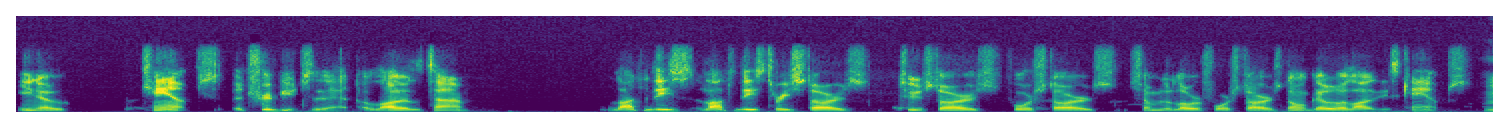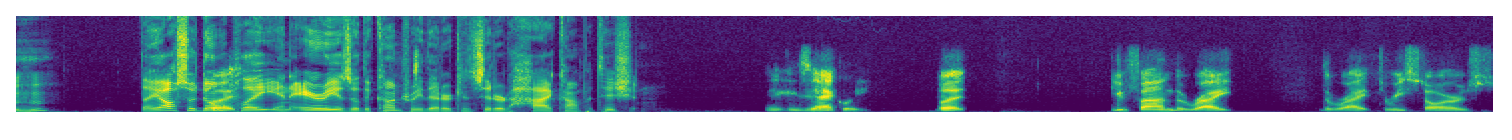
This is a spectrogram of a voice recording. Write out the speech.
you know, camps attribute to that a lot of the time. A lot of these, a lot of these three stars, two stars, four stars, some of the lower four stars don't go to a lot of these camps. Mm-hmm. They also don't But- play in areas of the country that are considered high competition. Exactly. But you find the right the right three stars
